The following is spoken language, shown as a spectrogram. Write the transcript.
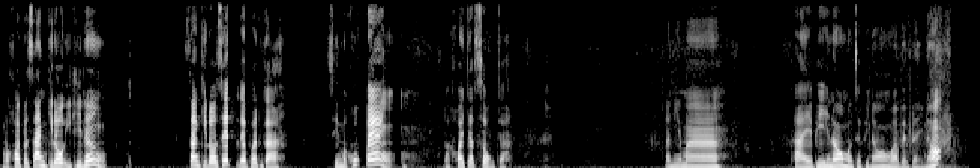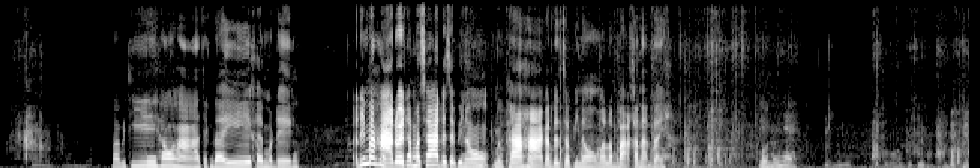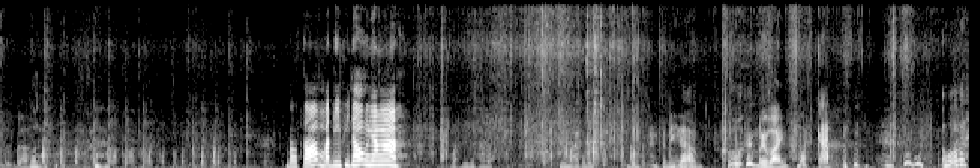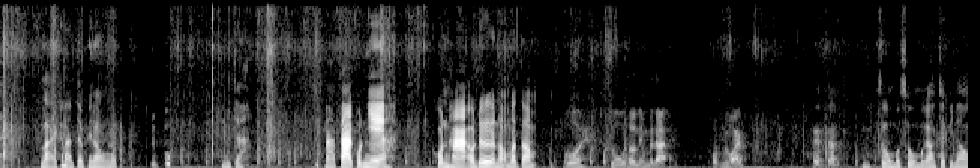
เราค่อยไปสร้างกิโลอีกทีนึงสร้างกิโลเสร็จแล้วเพิ่นก็สีมาคุกแป้งแล้วค่อยจัดส่งจ้ะอันนี้มาถ่ายพี่ให้น้องเมืองจ้ะพี่น้องว่าแบบไหนเนาะ ว่าวิธีเฮาหาจากได้ไข่มดแดง อันนี้มาหาโดยธรรมชาติเด้อจ้ะพี่น้องเมืองทาหากันเด้อจ้ะพี่น้องมาลำบากขนาดใดเห็นไหมไงเบาต้อมหวัดดีพี่น้องยังอะสวัสดีครับพี่มากครับสวัสดีครับโอ้ยไม่ไหวหมดกัดโอ้ยหลายขนาดจ้ะพี่น้องหมดเป็นตุ๊นี่จ้ะหน้าตาคนแย่ คนหาออเดอร์เนาะบัตต้อมโอ้ยสู้แถวนี้ไม่ได้ทนไม่ไหวแสบจัดสูงบ่สูงเบิ่งเอาจ้ะพี่น้อง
